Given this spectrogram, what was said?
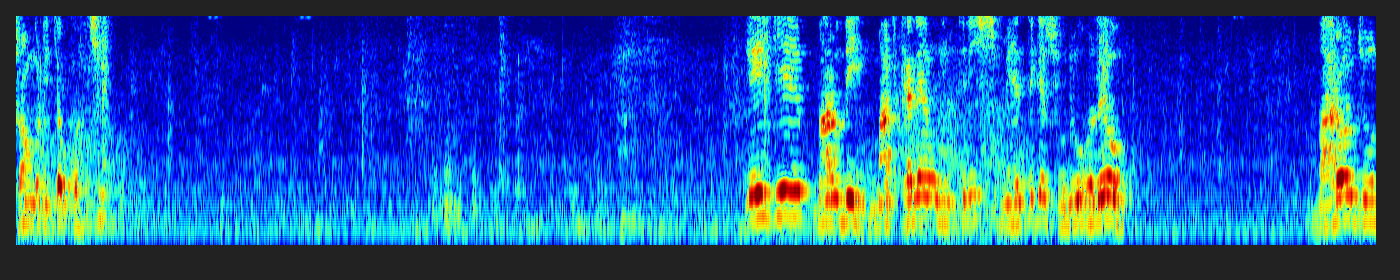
সংগঠিত করছি। এই যে বারো দিন মাঝখানে উনত্রিশ মে থেকে শুরু হলেও বারো জুন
